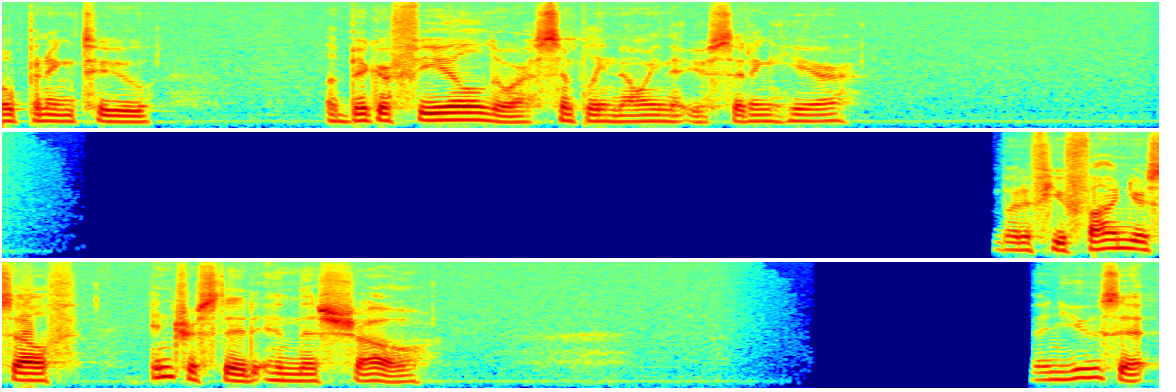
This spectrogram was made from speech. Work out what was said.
opening to a bigger field or simply knowing that you're sitting here. But if you find yourself interested in this show, then use it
